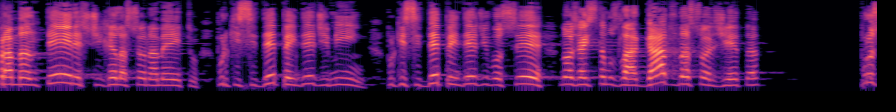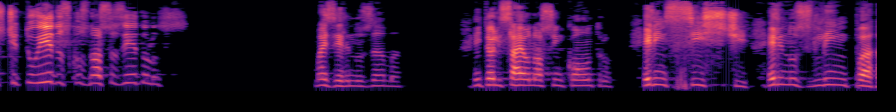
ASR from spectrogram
para manter este relacionamento. Porque se depender de mim, porque se depender de você, nós já estamos largados na sarjeta, prostituídos com os nossos ídolos. Mas Ele nos ama. Então Ele sai ao nosso encontro ele insiste, ele nos limpa,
